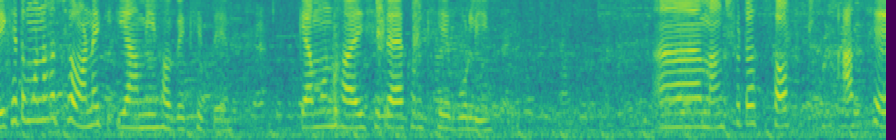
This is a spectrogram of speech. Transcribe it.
দেখে তো মনে হচ্ছে অনেক ইয়ামি হবে খেতে। কেমন হয় সেটা এখন খেয়ে বলি। মাংসটা সফট আছে।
